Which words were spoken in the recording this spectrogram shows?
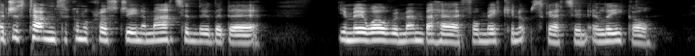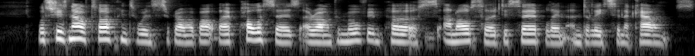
I just happened to come across Gina Martin the other day. You may well remember her for making upskirting illegal. Well, she's now talking to Instagram about their policies around removing posts and also disabling and deleting accounts.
